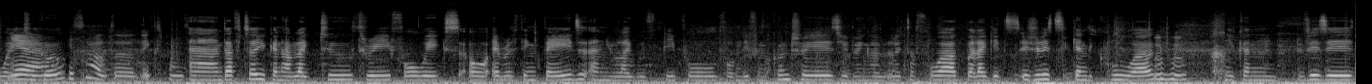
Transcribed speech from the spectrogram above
way yeah, to go. it's not uh, expensive. And after you can have like two, three, four weeks or everything paid and you're like with people from different countries, you're doing a lot of work, but like it's usually it can be cool work. Mhm. You can visit.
